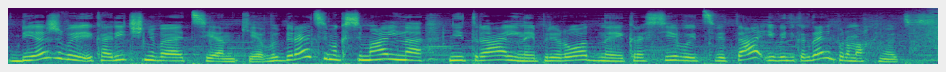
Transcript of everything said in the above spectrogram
бежевые и коричневые оттенки. Выбирайте максимально нейтральные, природные, красивые цвета, и вы никогда не промахнетесь.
